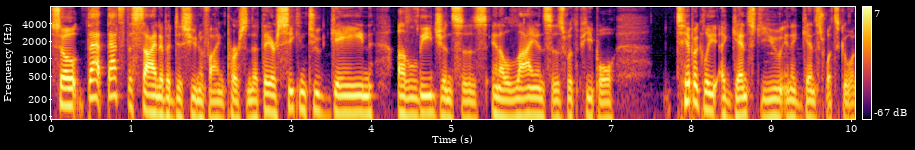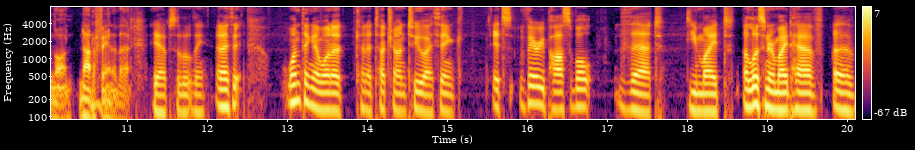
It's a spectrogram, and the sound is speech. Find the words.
So that that's the sign of a disunifying person that they are seeking to gain allegiances and alliances with people typically against you and against what's going on. Not a fan of that. Yeah, absolutely. And I think one thing I want to kind of touch on too, I think it's very possible that you might, a listener might have a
